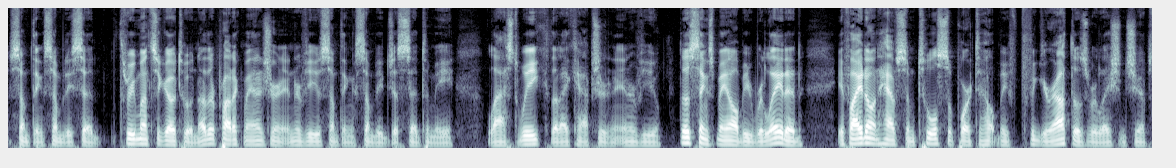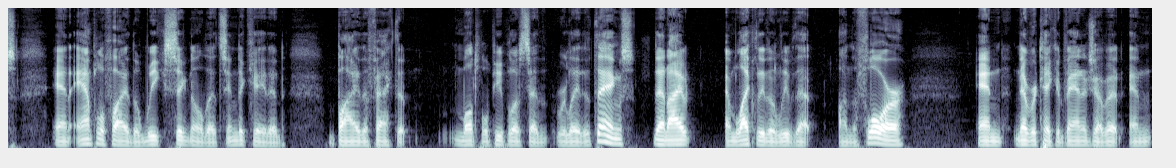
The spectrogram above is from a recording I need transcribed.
something somebody said three months ago to another product manager in an interview, something somebody just said to me last week that I captured in an interview. Those things may all be related. If I don't have some tool support to help me figure out those relationships and amplify the weak signal that's indicated by the fact that multiple people have said related things, then I am likely to leave that on the floor and never take advantage of it and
